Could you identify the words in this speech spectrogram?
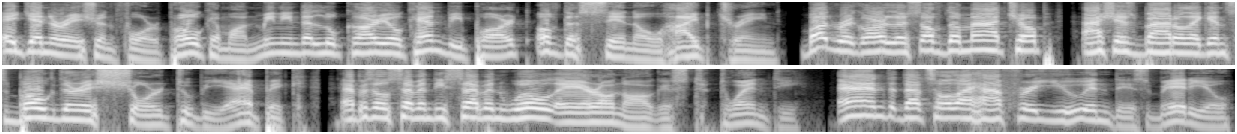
a Generation 4 Pokemon, meaning that Lucario can be part of the Sinnoh hype train. But regardless of the matchup, Ash's battle against Volkner is sure to be epic. Episode 77 will air on August 20. And that's all I have for you in this video.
